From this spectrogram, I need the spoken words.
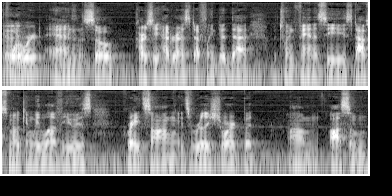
Yeah, forward. And so Car Seat Headrest definitely did that with Twin Fantasy. Stop Smoking, We Love You is a great song. It's really short, but um, awesome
